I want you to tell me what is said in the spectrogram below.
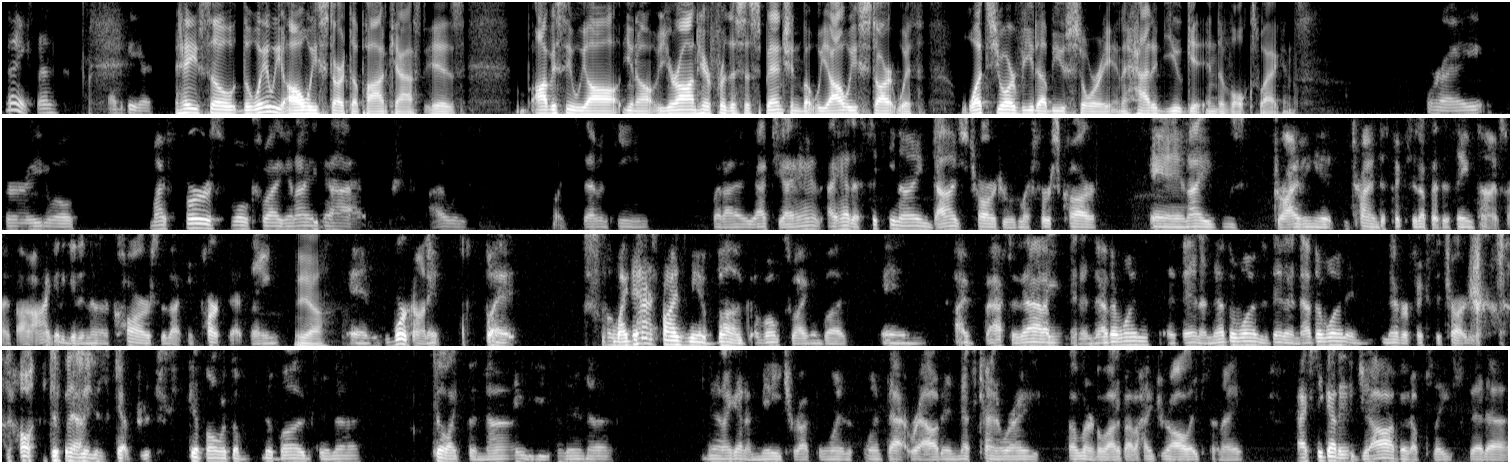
Thanks, man. Glad to be here. Hey, so the way we always start the podcast is obviously we all, you know, you're on here for the suspension, but we always start with what's your VW story and how did you get into Volkswagens? Right, right. Well, my first Volkswagen I got, I was like 17, but I actually I had I had a '69 Dodge Charger with my first car, and I was driving it, trying to fix it up at the same time. So I thought I got to get another car so that I can park that thing Yeah. and work on it. But so my dad finds me a bug, a Volkswagen bug, and I after that I get another one, and then another one, and then another one, and never fixed the charger at all. After that, I just kept kept on with the the bugs and uh till like the nineties, and then uh then I got a mini truck and went went that route, and that's kind of where I I learned a lot about hydraulics, and I actually got a job at a place that uh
